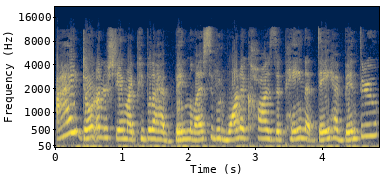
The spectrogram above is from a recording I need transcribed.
i don't understand why people that have been molested would want to cause the pain that they have been through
